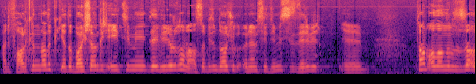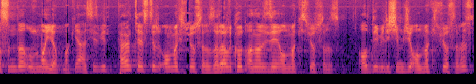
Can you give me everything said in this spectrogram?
hani farkındalık ya da başlangıç eğitimi de veriyoruz ama aslında bizim daha çok önemsediğimiz sizleri bir e, tam alanınızda aslında uzman yapmak. Yani siz bir pen tester olmak istiyorsanız, zararlı kod analizi olmak istiyorsanız, adli bilişimci olmak istiyorsanız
